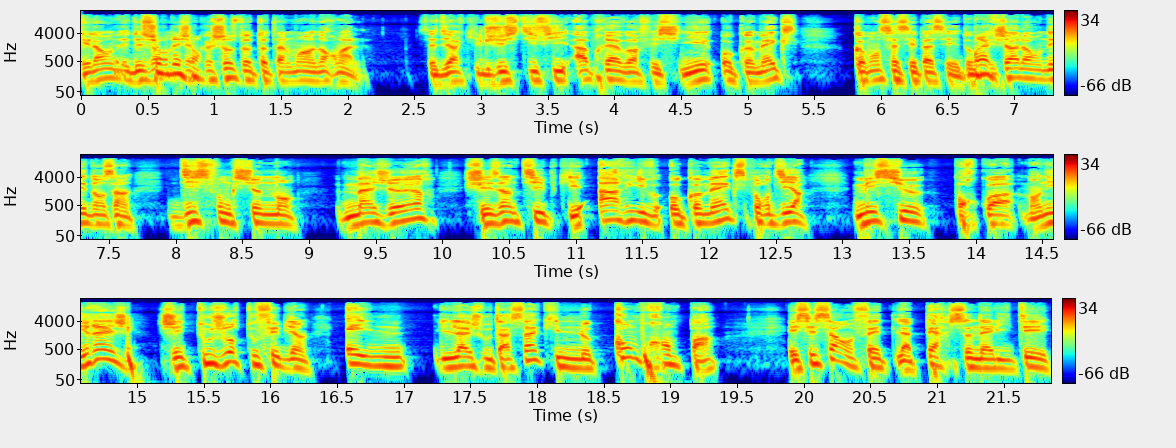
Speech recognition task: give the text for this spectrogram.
Et là, on est déjà Sur Deschamps. quelque chose de totalement anormal. C'est-à-dire qu'il justifie, après avoir fait signer au COMEX, comment ça s'est passé. Donc Bref. déjà, là, on est dans un dysfonctionnement majeur chez un type qui arrive au COMEX pour dire, messieurs, pourquoi m'en irais-je J'ai toujours tout fait bien. Et il, il ajoute à ça qu'il ne comprend pas. Et c'est ça, en fait, la personnalité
